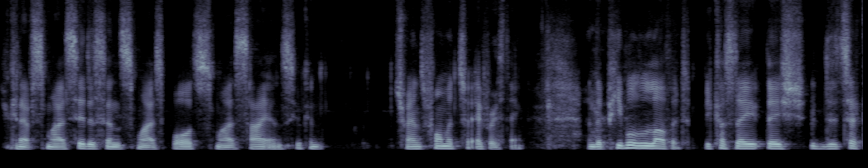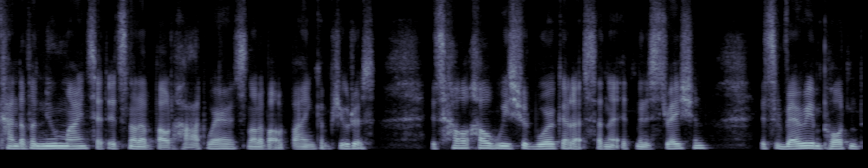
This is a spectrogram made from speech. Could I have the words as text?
You can have Smile Citizens, Smile Sports, Smile Science. You can transform it to everything. And the people love it because they they sh- it's a kind of a new mindset. It's not about hardware. It's not about buying computers. It's how how we should work as an administration. It's very important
